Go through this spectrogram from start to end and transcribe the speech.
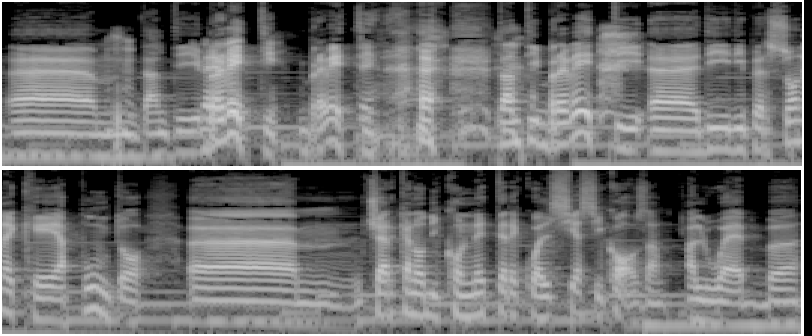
Ehm, tanti brevetti. Brevetti. brevetti. tanti brevetti eh, di, di, persone che appunto ehm, cercano di connettere qualsiasi cosa al web.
